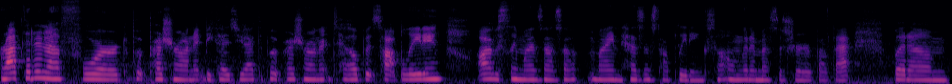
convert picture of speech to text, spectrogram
wrapped it enough for to put pressure on it because you have to put pressure on it to help it stop bleeding. Obviously, mine's not mine hasn't stopped bleeding, so I'm gonna message her about that. But um,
